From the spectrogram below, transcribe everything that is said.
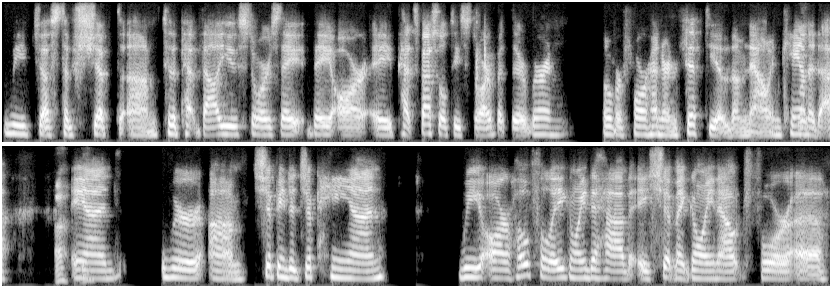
we just have shipped um, to the Pet Valu stores. They they are a pet specialty store, but they're, we're in over 450 of them now in Canada. Uh, and we're um, shipping to Japan we are hopefully going to have a shipment going out for a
